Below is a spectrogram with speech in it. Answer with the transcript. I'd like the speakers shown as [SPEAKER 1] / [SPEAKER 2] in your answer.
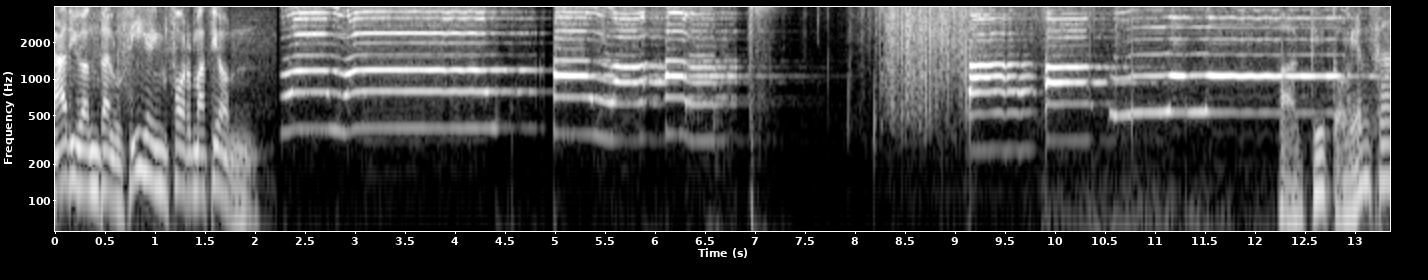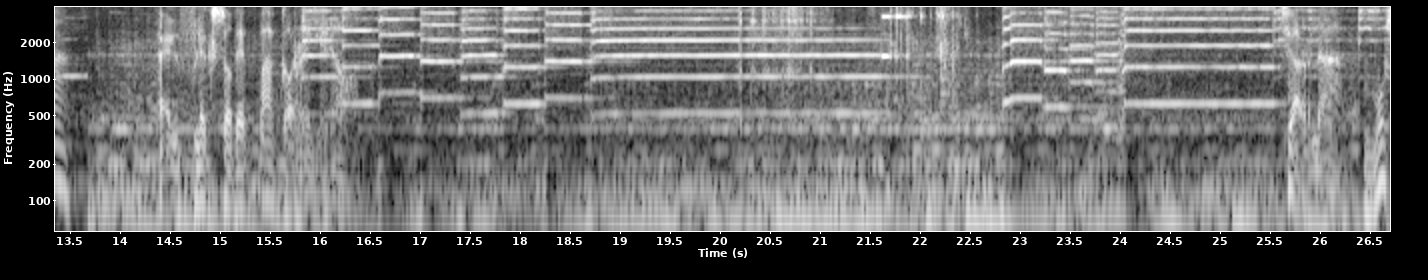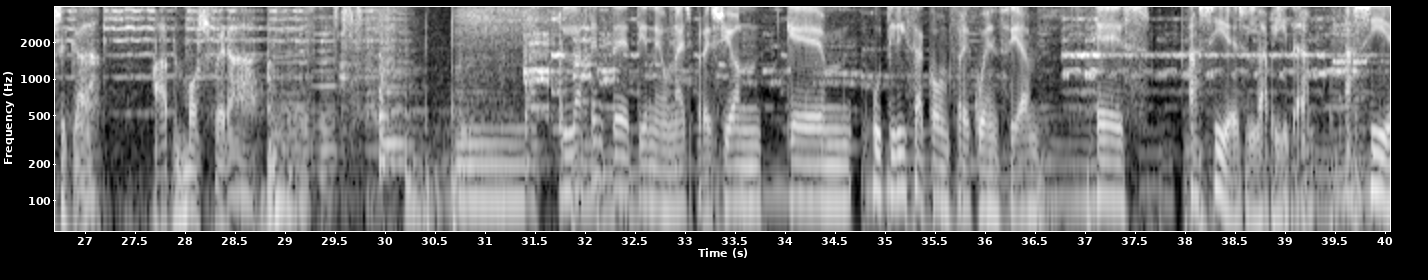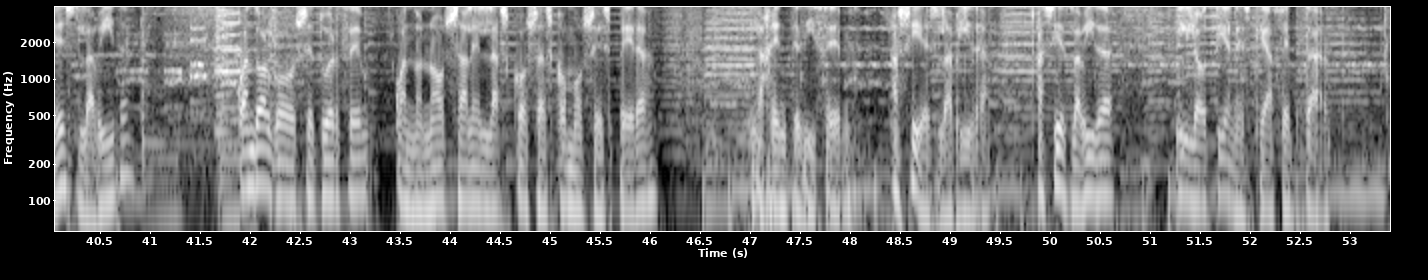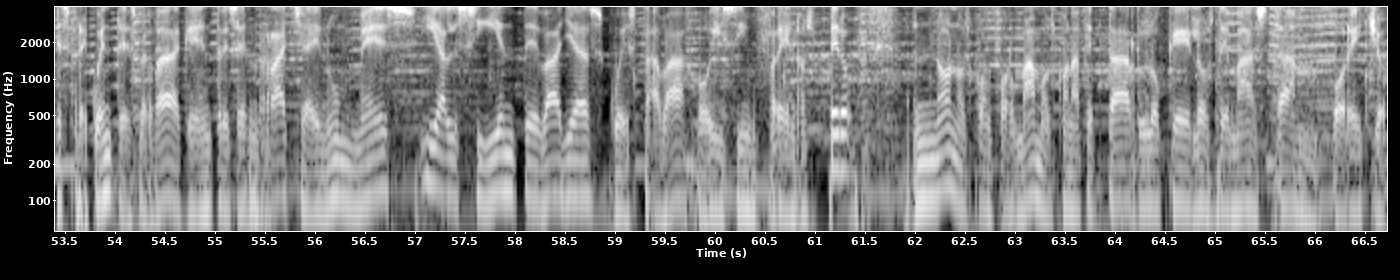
[SPEAKER 1] Radio Andalucía Información.
[SPEAKER 2] Aquí comienza el flexo de Paco Reyero. Charla, música, atmósfera.
[SPEAKER 3] La gente tiene una expresión que mm, utiliza con frecuencia. Es así es la vida. Así es la vida. Cuando algo se tuerce, cuando no salen las cosas como se espera, la gente dice, así es la vida. Así es la vida y lo tienes que aceptar. Es frecuente, es verdad, que entres en racha en un mes y al siguiente vayas cuesta abajo y sin frenos. Pero no nos conformamos con aceptar lo que los demás dan por hecho.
